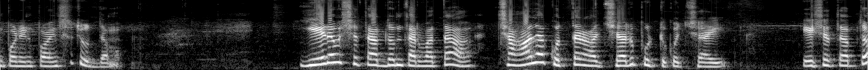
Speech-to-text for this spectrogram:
ఇంపార్టెంట్ పాయింట్స్ చూద్దాము. ఏడవ శతాబ్దం తర్వాత చాలా కొత్త రాజ్యాలు పుట్టుకొచ్చాయి. ఏ శతాబ్దం?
